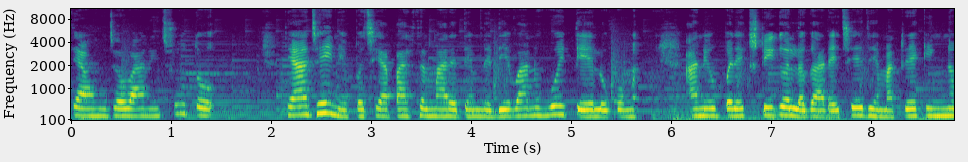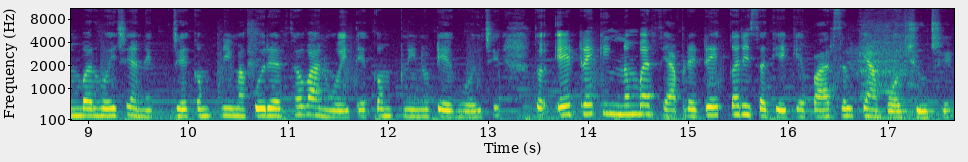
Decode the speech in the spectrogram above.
ત્યાં હું જવાની છું. તો ત્યાં જઈને પછી આ પાર્સલ મારે તેમને દેવાનું હોય તે લોકો આની ઉપર એક સ્ટીકર લગાડે છે, જેમાં ટ્રેકિંગ નંબર હોય છે અને જે કંપનીમાં કુરિયર થવાનું હોય તે કંપનીનું ટેગ હોય છે. તો એ ટ્રેકિંગ નંબરથી આપણે ટ્રેક કરી શકીએ કે પાર્સલ ક્યાં પહોંચ્યું છે.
